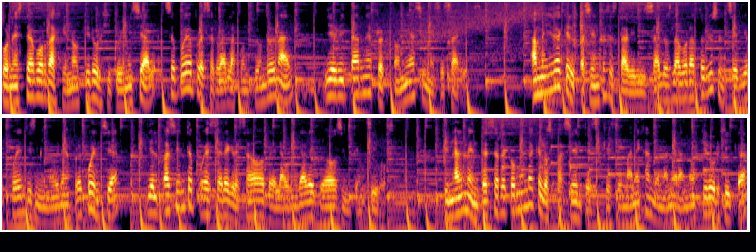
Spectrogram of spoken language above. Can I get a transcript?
Con este abordaje no quirúrgico inicial se puede preservar la función renal y evitar nefrectomías innecesarias. A medida que el paciente se estabiliza, los laboratorios en serie pueden disminuir en frecuencia y el paciente puede ser egresado de la unidad de cuidados intensivos. Finalmente, se recomienda que los pacientes que se manejan de manera no quirúrgica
